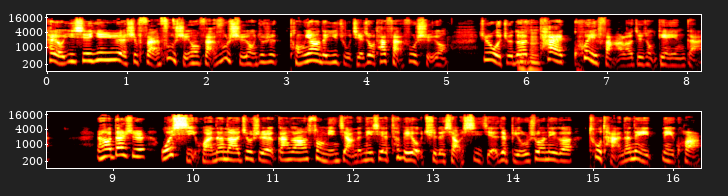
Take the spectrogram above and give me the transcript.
他有一些音乐是反复使用，反复使用，就是同样的一组节奏，他反复使用，就是我觉得太匮乏了这种电影感。然后，但是我喜欢的呢，就是刚刚宋敏讲的那些特别有趣的小细节，就比如说那个吐痰的那那一块儿，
